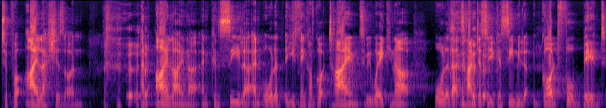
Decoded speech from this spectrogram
to put eyelashes on and eyeliner and concealer and all of you think I've got time to be waking up all of that time just so you can see me look God forbid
